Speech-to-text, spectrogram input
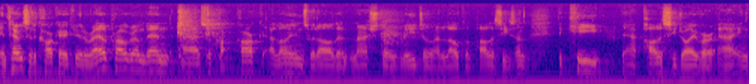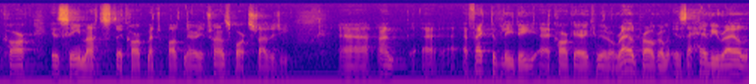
In terms of the Cork Area Commuter Rail programme, then, uh, so Cork aligns with all the national, regional, and local policies, and the key uh, policy driver uh, in Cork is CMATS, the Cork Metropolitan Area Transport Strategy. Uh, and uh, effectively, the uh, Cork Area Commuter Rail programme is the heavy rail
